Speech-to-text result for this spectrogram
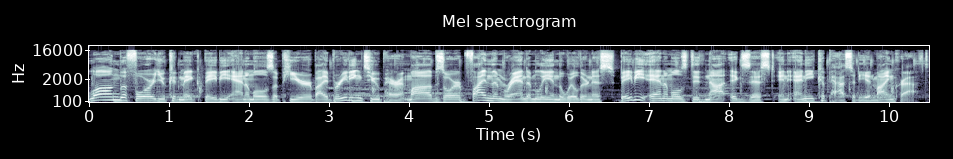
Long before you could make baby animals appear by breeding two parent mobs or find them randomly in the wilderness, baby animals did not exist in any capacity in Minecraft.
